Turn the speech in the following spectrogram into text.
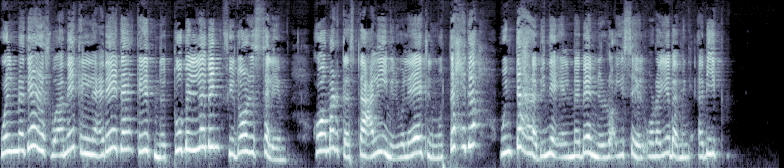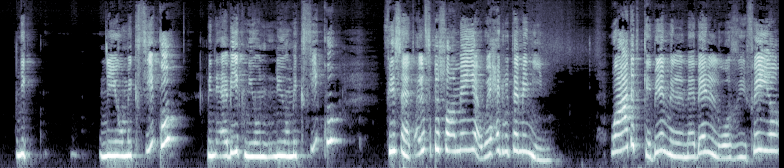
والمدارس وأماكن العبادة كانت من الطوب اللبن في دار السلام. هو مركز تعليم الولايات المتحدة وانتهى بناء المباني الرئيسية القريبة من أبيكيو نيو مكسيكو من أبيكيو, نيو مكسيكو في سنة 1981 وعدد كبير من المباني الوظيفية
